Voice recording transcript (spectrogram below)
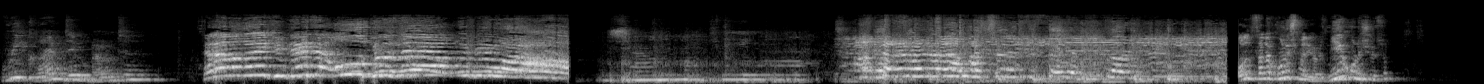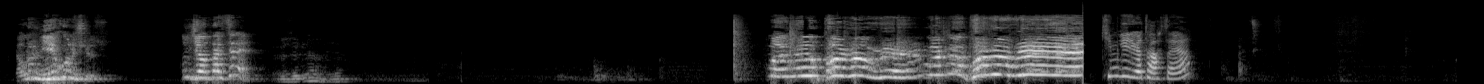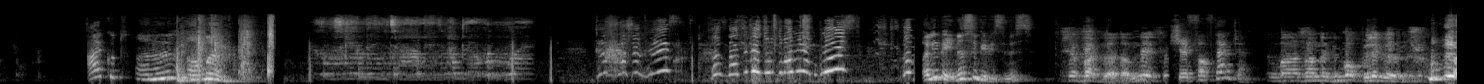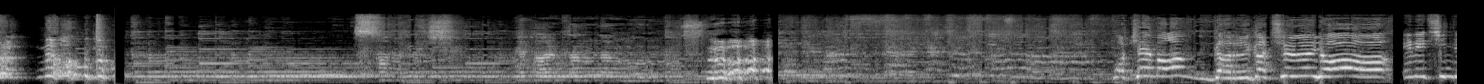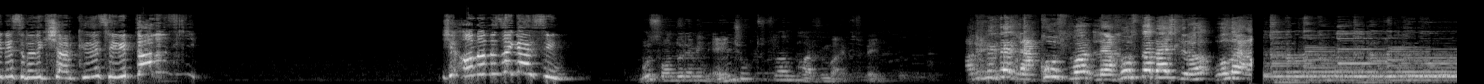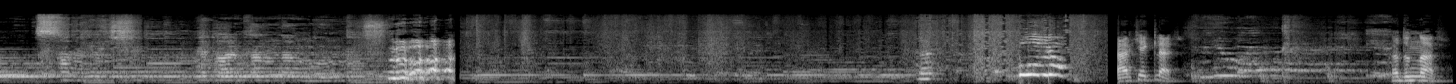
We climbed a mountain. Selamünaleyküm teyze. Oo gözleme yapmışım var. Oğlum sana konuşma diyoruz. Niye konuşuyorsun? Yavrum niye konuşuyorsun? Oğlum cevap versene. Özür dilerim hocam. Bana para ver. Bana para ver. Kim geliyor tahtaya? Aykut. Ananın amı. Ali Bey nasıl birisiniz? Şeffaf bir adam. Neyse. Şeffaf derken? Bağırsamdaki bok bile görünür. Pokemon garı kaçıyor. Evet şimdi de sıradaki şarkı sevip de alınız ki. Şey, ananıza gelsin. Bu son dönemin en çok tutulan parfümü Aykut Bey. Abi bir de Lacoste var. Lacoste da 5 lira. Vallahi Sana geliş hep arkandan vurmuş. Erkekler. Kadınlar.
